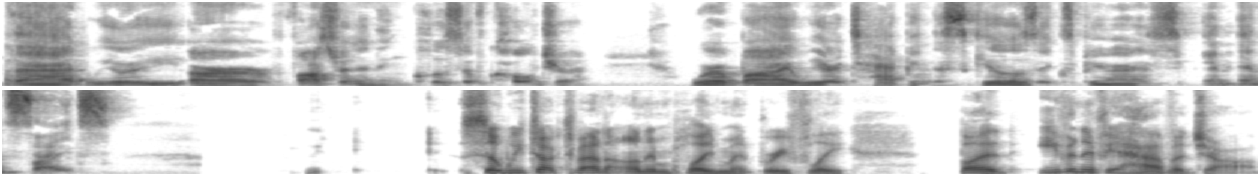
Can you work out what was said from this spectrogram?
that we are fostering an inclusive culture whereby we are tapping the skills, experience, and insights? So we talked about unemployment briefly. But even if you have a job,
